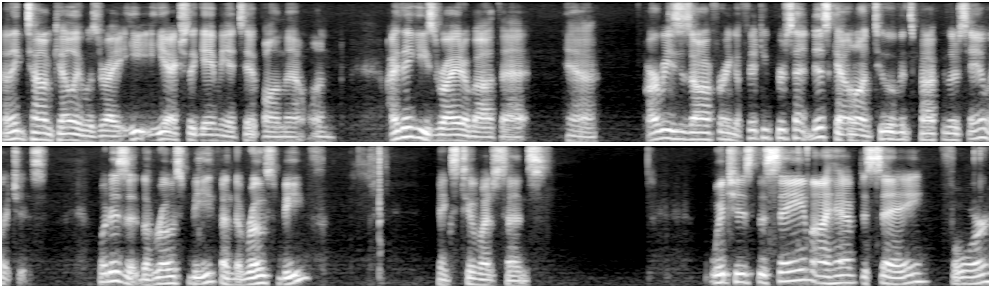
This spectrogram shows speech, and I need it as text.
I think Tom Kelly was right. He, he actually gave me a tip on that one. I think he's right about that. Yeah. Arby's is offering a 50% discount on two of its popular sandwiches. What is it? The roast beef and the roast beef? Makes too much sense. Which is the same, I have to say, for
